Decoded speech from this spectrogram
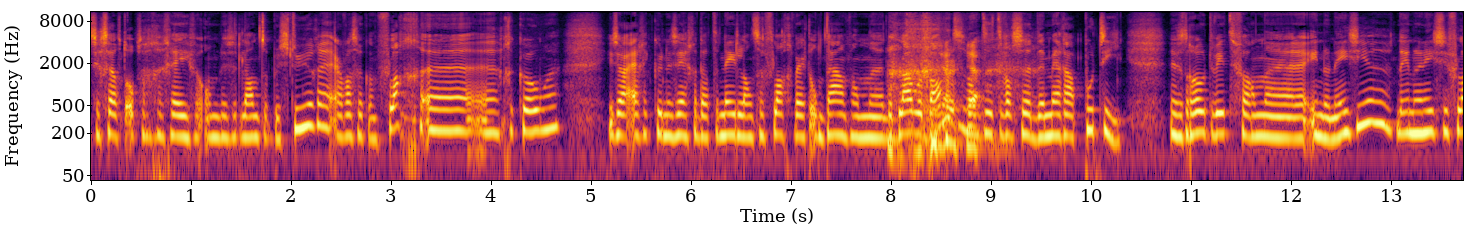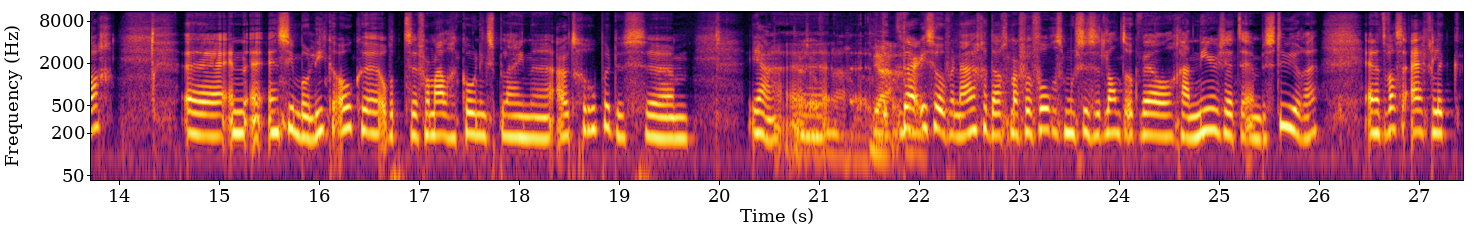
zichzelf de opdracht gegeven om dus het land te besturen. Er was ook een vlag gekomen. Je zou eigenlijk kunnen zeggen dat de Nederlandse vlag werd ontdaan van de blauwe band. ja, want het was de Merah Putih. Dus het rood-wit van Indonesië, de Indonesische vlag. Uh, en, en symboliek ook uh, op het voormalige Koningsplein uitgeroepen. Dus um, ja, daar is, over nagedacht. Ja. daar is over nagedacht. Maar vervolgens moesten ze het land ook wel gaan neerzetten en besturen. En het was eigenlijk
